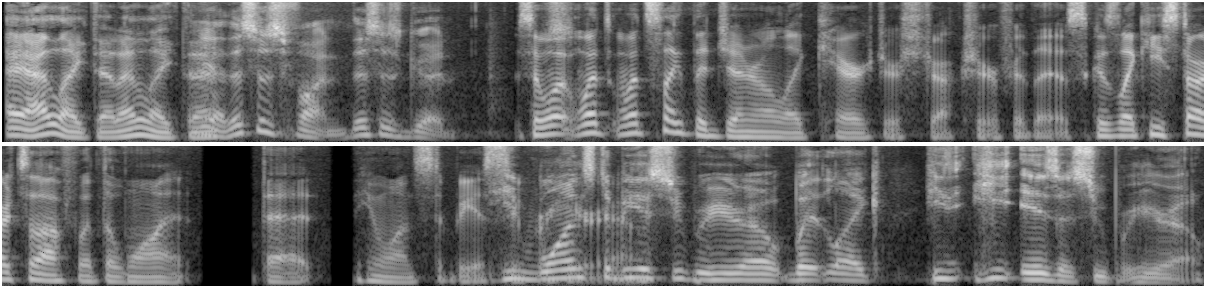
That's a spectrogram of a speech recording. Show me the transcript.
Hey, I like that. I like that. Yeah, this is fun. This is good. So what what's what's like the general like character structure for this? Because like he starts off with the want that he wants to be a He wants to be a superhero, but like he he is a superhero.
